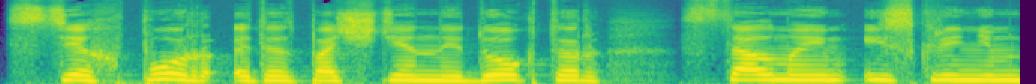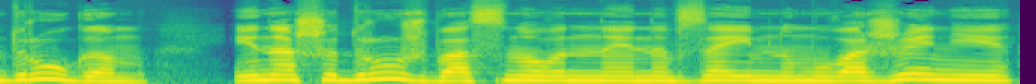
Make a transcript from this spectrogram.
С тех пор этот почтенный доктор стал моим искренним другом, и наша дружба, основанная на взаимном уважении,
